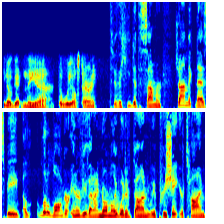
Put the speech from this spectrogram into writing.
you know getting the uh, the wheels turning. Through the heat of the summer, John McNesby, a little longer interview than I normally would have done. We appreciate your time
